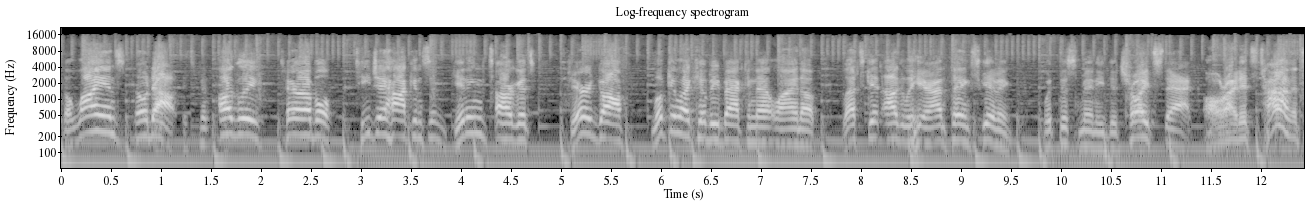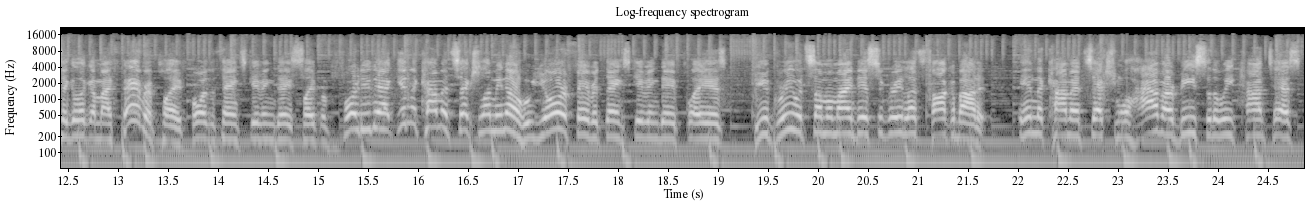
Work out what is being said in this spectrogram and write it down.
the Lions, no doubt, it's been ugly, terrible. TJ Hockenson getting the targets. Jared Goff looking like he'll be back in that lineup. Let's get ugly here on Thanksgiving with this mini Detroit stack. All right, it's time to take a look at my favorite play for the Thanksgiving Day slate. But before I do that, in the comment section, let me know who your favorite Thanksgiving Day play is. Do you agree with some of mine, disagree? Let's talk about it in the comment section. We'll have our Beast of the Week contest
